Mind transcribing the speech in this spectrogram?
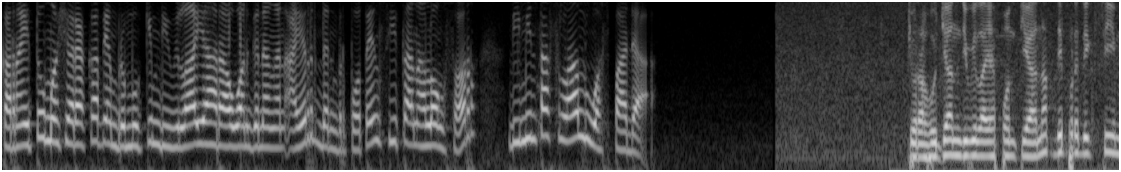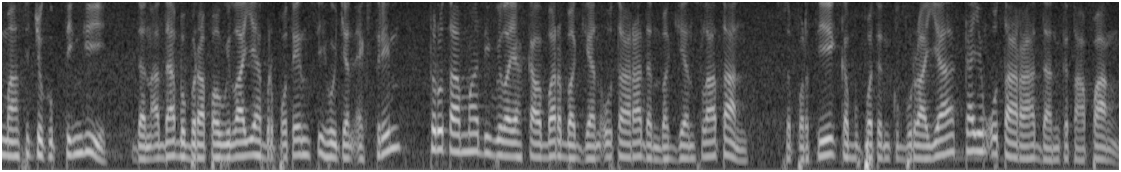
Karena itu, masyarakat yang bermukim di wilayah rawan genangan air dan berpotensi tanah longsor diminta selalu waspada. Curah hujan di wilayah Pontianak diprediksi masih cukup tinggi dan ada beberapa wilayah berpotensi hujan ekstrim, terutama di wilayah Kalbar bagian utara dan bagian selatan, seperti Kabupaten Kuburaya, Kayung Utara, dan Ketapang.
